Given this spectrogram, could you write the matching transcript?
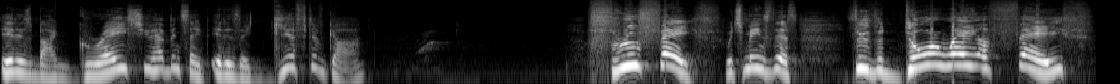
It is by grace you have been saved, it is a gift of God through faith, which means this through the doorway of faith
